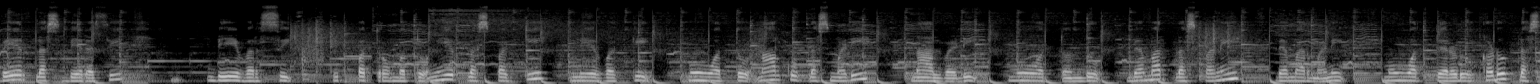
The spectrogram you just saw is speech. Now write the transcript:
ಬೇರ್ ಪ್ಲಸ್ ಬೇರಸಿ, ಬೇವರ್ಸಿ, ಇಪ್ಪತ್ತೊಂಬತ್ತು, ನೀರು ಪ್ಲಸ್ ಪಕ್ಕಿ ನೀರ್ವಕ್ಕಿ, ಮೂವತ್ತು, ನಾಲ್ಕು ಪ್ಲಸ್ ಮಡಿ, ನಾಲ್ವಡಿ, ಮೂವತ್ತೊಂದು, ಬೆಮರ್ ಪ್ಲಸ್ ಪಣಿ, ಬೆಮರ್ ಮಣಿ, ಮೂವತ್ತೆರಡು, ಕಡು ಪ್ಲಸ್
